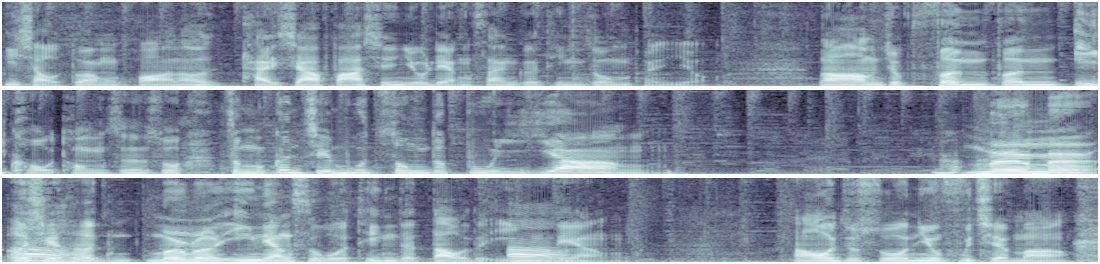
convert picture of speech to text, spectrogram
一小段话，然后台下发现有两三个听众朋友，然后他们就纷纷异口同声的说：“怎么跟节目中的不一样？” murmur，而且很 murmur 音量是我听得到的音量，然后我就说：“你有付钱吗？”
